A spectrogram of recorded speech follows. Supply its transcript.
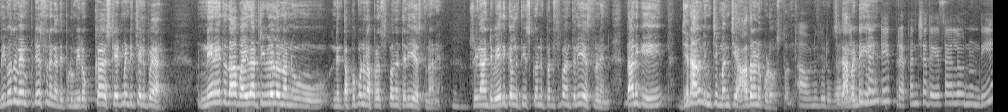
మీకోసం మేము చేస్తున్నాం కదా ఇప్పుడు మీరు ఒక్క స్టేట్మెంట్ ఇచ్చి వెళ్ళిపోయారు. నేనైతే దాదాపు ఐదారు టీవీలలో నన్ను నేను తప్పకుండా నా ప్రతిస్పందన తెలియజేస్తున్నాను నేను. సో ఇలాంటి వేదికలను తీసుకొని ప్రతిస్పందన తెలియజేస్తున్నాను నేను. దానికి జనాల నుంచి మంచి ఆదరణ కూడా వస్తుంది. అవును గురుగారు. కాబట్టి- ఎందుకంటే ప్రపంచ దేశాల నుండి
